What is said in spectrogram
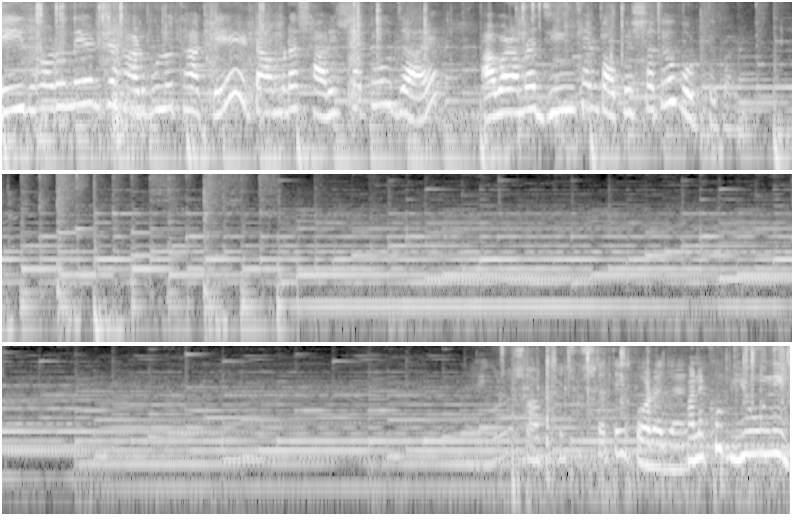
এই ধরনের যে হারগুলো থাকে এটা আমরা শাড়ির সাথেও যায় আবার আমরা জিন্স অ্যান্ড টপের সাথেও পরতে পারি। এগুলো সব কিছুর সাথেই পরা যায়। মানে খুব ইউনিক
